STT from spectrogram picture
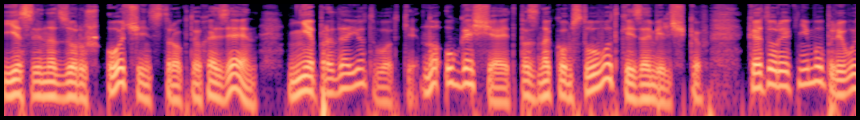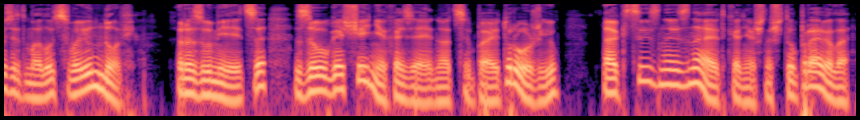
Если надзор уж очень строг, то хозяин не продает водки, но угощает по знакомству водкой замельщиков, которые к нему привозят молоть свою новь. Разумеется, за угощение хозяину отсыпают рожью. Акцизные знают, конечно, что правило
